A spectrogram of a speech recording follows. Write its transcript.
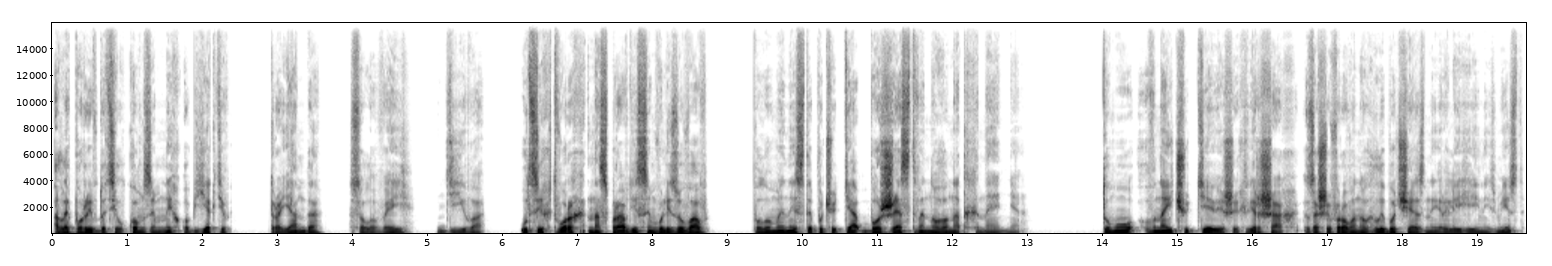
Але порив до цілком земних об'єктів троянда, соловей, діва у цих творах насправді символізував поломенисте почуття божественного натхнення. Тому в найчуттєвіших віршах зашифровано глибочезний релігійний зміст,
